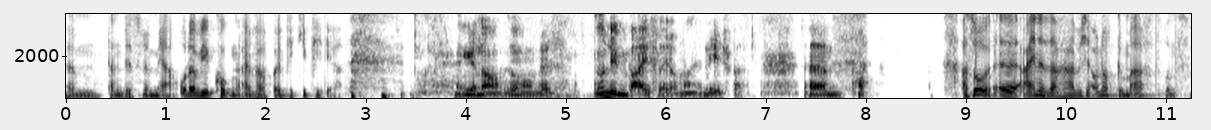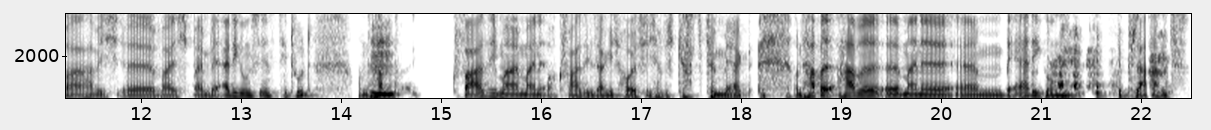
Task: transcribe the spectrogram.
ähm, dann wissen wir mehr. Oder wir gucken einfach bei Wikipedia. genau, so machen wir es. So nebenbei vielleicht auch mal. Nee, Spaß. Ähm, Achso, äh, eine Sache habe ich auch noch gemacht. Und zwar habe ich, äh, war ich beim Beerdigungsinstitut und mhm. Quasi mal meine, auch quasi sage ich häufig, habe ich gerade bemerkt, und habe, habe äh, meine ähm, Beerdigung geplant.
